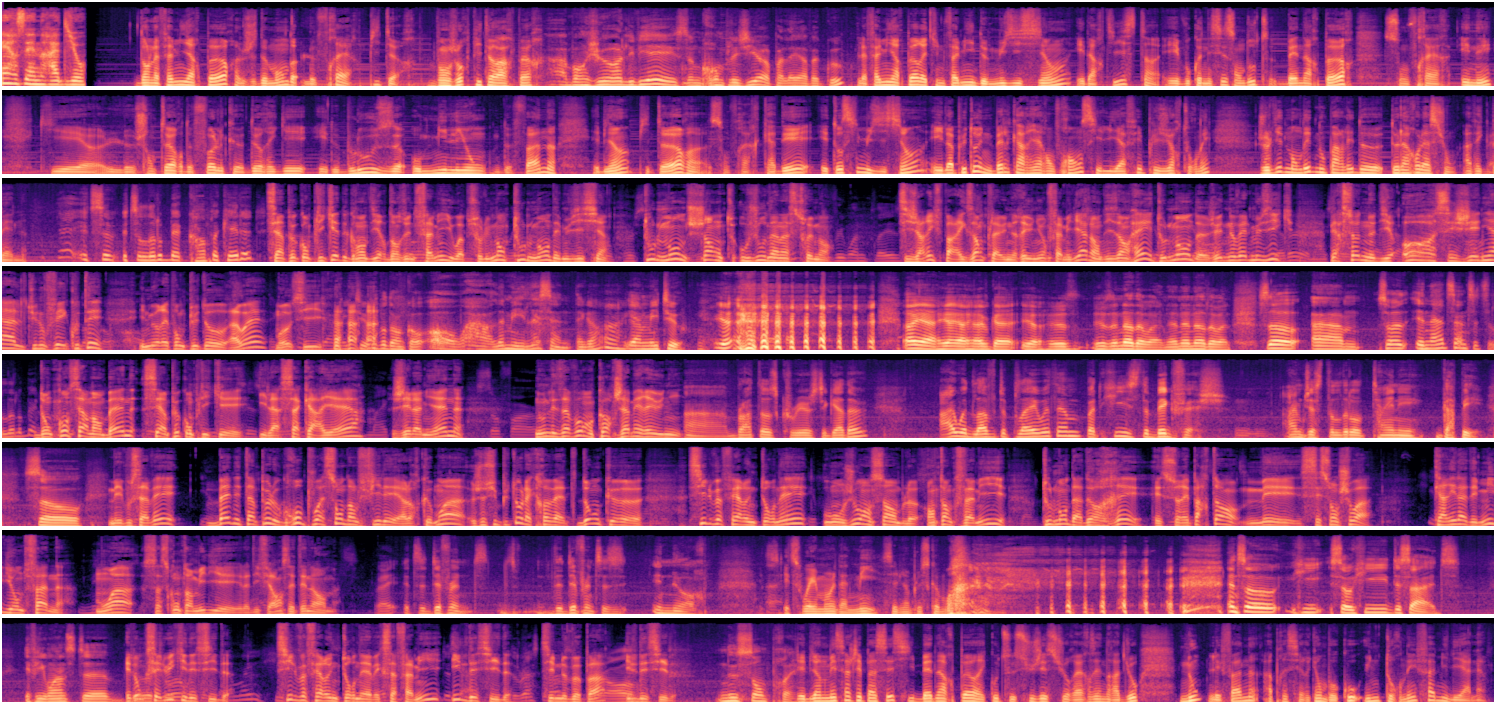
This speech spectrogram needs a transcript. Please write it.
RZN Radio. Dans la famille Harper, je demande le frère Peter. Bonjour Peter Harper. Ah, bonjour Olivier, c'est un grand plaisir de parler avec vous. La famille Harper est une famille de musiciens et d'artistes et vous connaissez sans doute Ben Harper, son frère aîné, qui est euh, le chanteur de folk, de reggae et de blues aux millions de fans. Eh bien, Peter, son frère cadet, est aussi musicien et il a plutôt une belle carrière en France, il y a fait plusieurs tournées. Je lui ai demandé de nous parler de, de la relation avec Ben. C'est un peu compliqué de grandir dans une famille où absolument tout le monde est musicien. Tout le monde chante ou joue d'un instrument. Si j'arrive par exemple à une réunion familiale en disant Hey tout le monde, j'ai une nouvelle musique, personne ne dit Oh c'est génial, tu nous fais écouter. Ils me répondent plutôt Ah ouais, moi aussi. Oh yeah, yeah, yeah, I've got yeah. Here's here's another one and another one. So um, so in that sense, it's a little bit. Donc concernant Ben, c'est un peu compliqué. Il a sa carrière, j'ai la mienne. Nous ne les avons encore jamais réunis. Uh, brought those careers together. I would love to play with him, but he's the big fish. I'm just the little tiny guppy. So. Mais vous savez, Ben est un peu le gros poisson dans le filet, alors que moi, je suis plutôt la crevette. Donc, euh, s'il veut faire une tournée où on joue ensemble en tant que famille, tout le monde adorerait et serait partant, mais c'est son choix. Car il a des millions de fans. Moi, ça se compte en milliers, la différence est énorme. Right? It's a difference. The difference is enorme. It's way more than me, c'est bien plus que moi. And so he so he decides if he wants to Et donc c'est lui qui décide. S'il veut faire une tournée avec sa famille, il décide. S'il ne veut pas, il décide. Nous sommes prêts. Eh bien, le message est passé. Si Ben Harper écoute ce sujet sur RZN Radio, nous, les fans, apprécierions beaucoup une tournée familiale.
